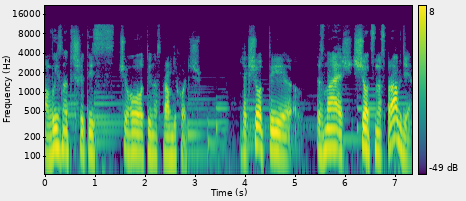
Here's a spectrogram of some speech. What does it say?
визначитись, чого ти насправді хочеш. Якщо ти знаєш, що це насправді,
